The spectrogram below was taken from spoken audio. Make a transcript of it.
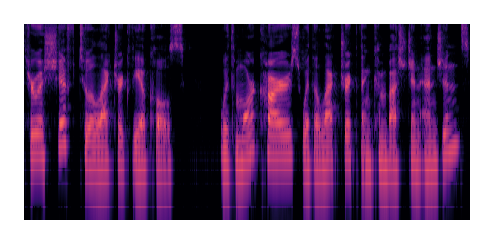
through a shift to electric vehicles, with more cars with electric than combustion engines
